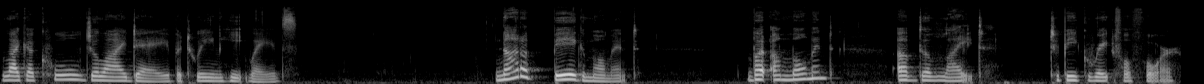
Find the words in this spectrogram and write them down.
like a cool July day between heat waves. Not a big moment, but a moment of delight to be grateful for.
